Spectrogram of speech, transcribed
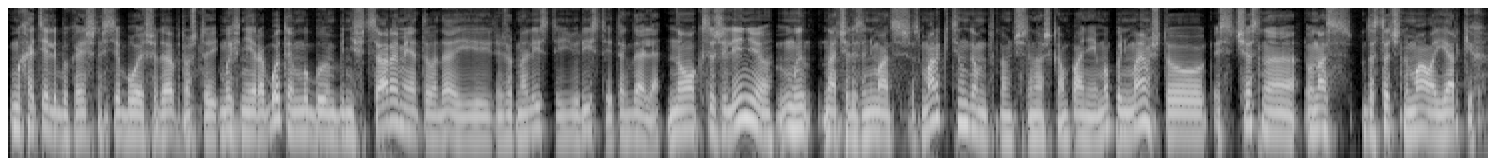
мы хотели бы, конечно, все больше, да, потому что мы в ней работаем, мы будем бенефициарами этого, да, и журналисты, и юристы, и так далее. Но, к сожалению, мы начали заниматься сейчас маркетингом, в том числе нашей компании, и мы понимаем, что, если честно, у нас достаточно мало ярких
